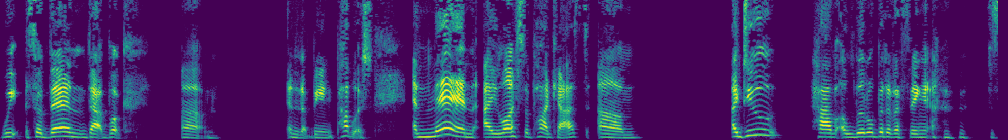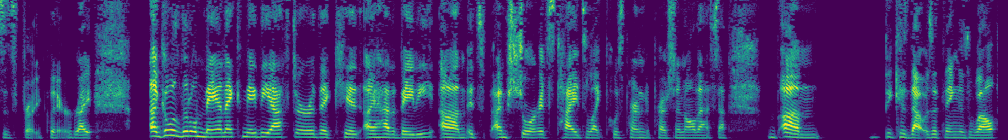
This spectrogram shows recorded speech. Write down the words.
we, so then that book, um, ended up being published. And then I launched the podcast. Um, I do have a little bit of a thing. this is very clear, right? I go a little manic maybe after the kid, I have a baby. Um, it's, I'm sure it's tied to like postpartum depression, all that stuff. Um, because that was a thing as well,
